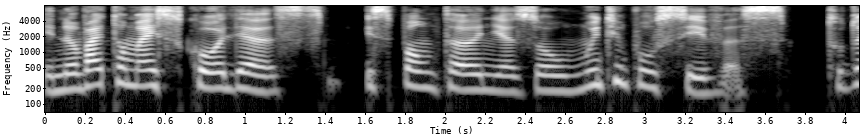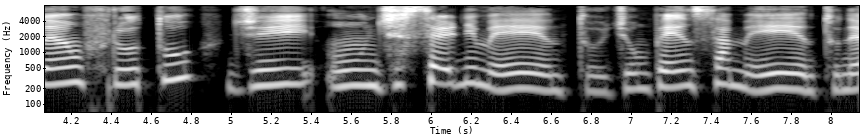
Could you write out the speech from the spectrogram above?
e não vai tomar escolhas espontâneas ou muito impulsivas. Tudo é um fruto de um discernimento, de um pensamento, né?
